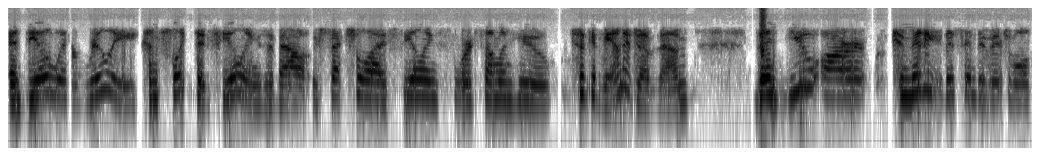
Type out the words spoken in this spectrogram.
and deal with really conflicted feelings about sexualized feelings towards someone who took advantage of them, then you are committing this individual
